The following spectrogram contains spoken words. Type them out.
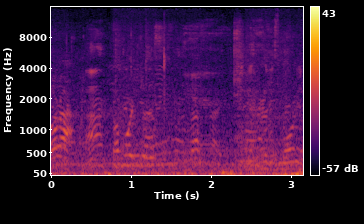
All right. Huh? One more to the left side. I got her this morning.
